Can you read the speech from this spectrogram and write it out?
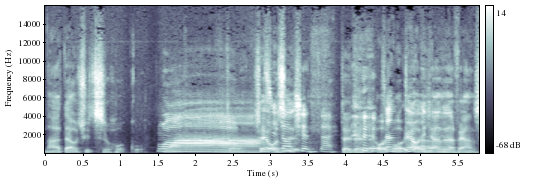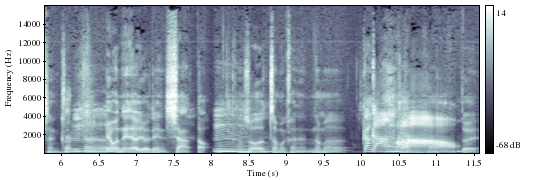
然后带我去吃火锅。哇。所以我是现在，对对对，我我因为我印象真的非常深刻，真的，因为我那时候有点吓到，嗯。我说怎么可能那么刚刚好，对，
